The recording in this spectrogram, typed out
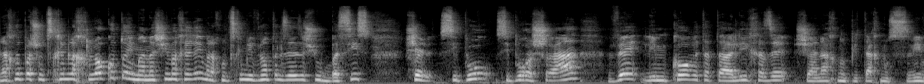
אנחנו פשוט צריכים לחלוק אותו עם אנשים אחרים, אנחנו צריכים לבנות על זה איזשהו בסיס של סיפור, סיפור השראה, ולמכור את התהליך הזה שאנחנו פיתחנו סביב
